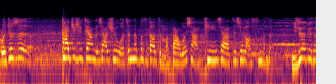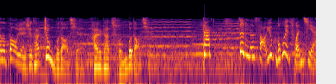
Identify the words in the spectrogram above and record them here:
我就是，他继续这样子下去，我真的不知道怎么办。我想听一下这些老师们的。你现在对他的抱怨是他挣不到钱，还是他存不到钱？他挣的少又不会存钱。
